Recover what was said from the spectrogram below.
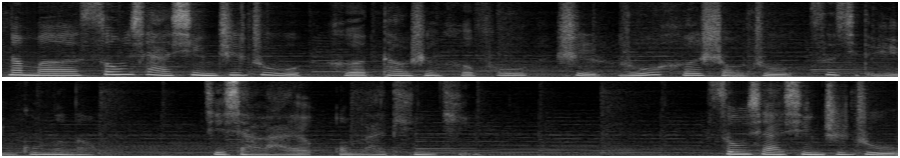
那么松下幸之助和稻盛和夫是如何守住自己的员工的呢？接下来我们来听一听。松下幸之助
